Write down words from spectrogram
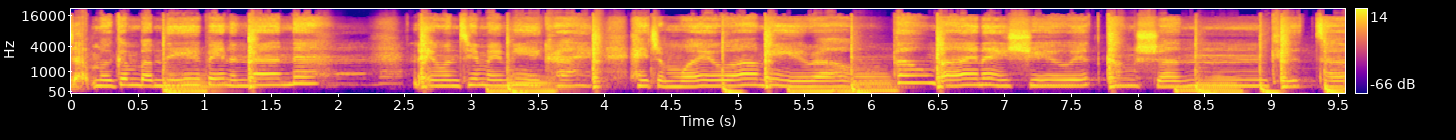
จับมือกันแบบนี้ไปนานๆนะ ในวันที่ไม่มีใคร ให้จำไว้ว่ามีเรา เป้าหมายในชีวิตของฉันคือเธอ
